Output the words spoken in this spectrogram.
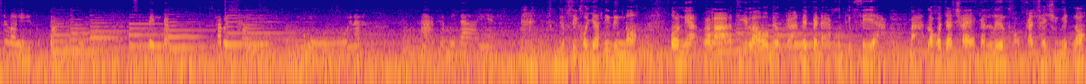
ซึ่งเราเห็นอยู่ทุกวันนะบ่อยๆซึ่งเป็นแบบถ้าเป็นทางโอ้โหนะ หาแทบไม่ได้ไงคุณกิฟซี่ขออนุญาตนิดนึงเนาะ ตอนเนี้ยเวลาที่เรามีโอกาสได้ไปไหนกับคุณกิฟซี่อะนะ เราก็จะแชร์กันเรื่องของการใช้ชีวิตเนาะ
